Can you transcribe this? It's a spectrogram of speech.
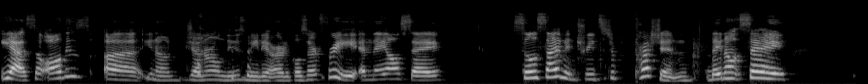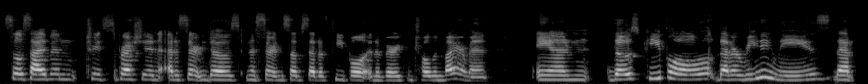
yeah so all these uh you know general news media articles are free and they all say psilocybin treats depression. They don't say psilocybin treats depression at a certain dose in a certain subset of people in a very controlled environment and those people that are reading these that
